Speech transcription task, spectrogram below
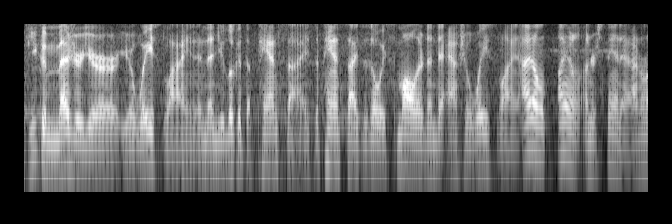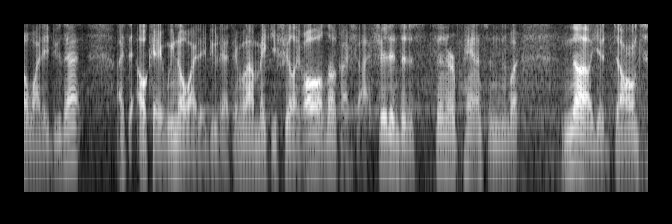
if you can measure your, your waistline and then you look at the pant size, the pant size is always smaller than the actual waistline. I don't, I don't understand that. I don't know why they do that. I th- okay, we know why they do that. They want to make you feel like, oh, look, I fit into this thinner pants and what. No, you don't.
